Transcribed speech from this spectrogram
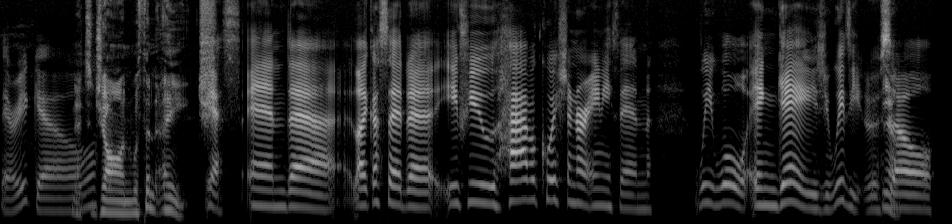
There you go. That's John with an H. Yes, and uh, like I said, uh, if you have a question or anything, we will engage with you. Yeah. So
